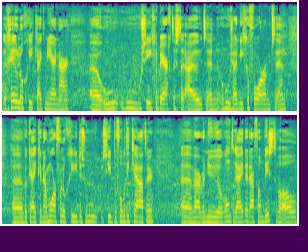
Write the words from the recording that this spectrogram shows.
de geologie kijkt meer naar... Uh, hoe, hoe zien gebergtes eruit en hoe zijn die gevormd. En uh, we kijken naar morfologie, dus hoe zie je bijvoorbeeld die krater uh, waar we nu rondrijden. Daarvan wisten we al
